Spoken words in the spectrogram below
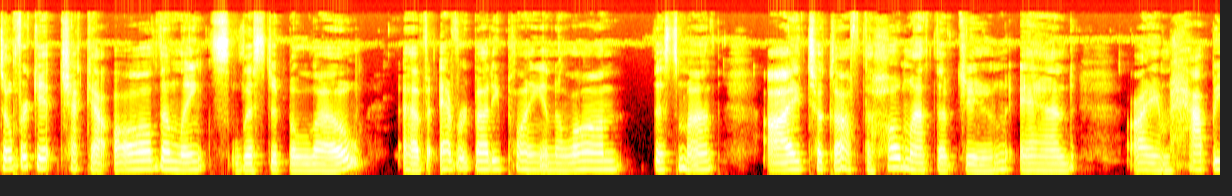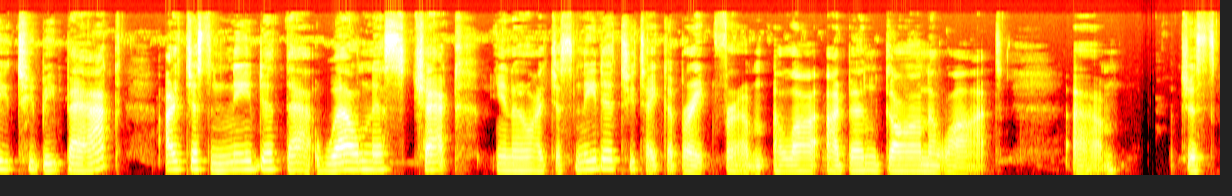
Don't forget, check out all the links listed below of everybody playing along this month. I took off the whole month of June and I am happy to be back. I just needed that wellness check. You know, I just needed to take a break from a lot. I've been gone a lot. Um, just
